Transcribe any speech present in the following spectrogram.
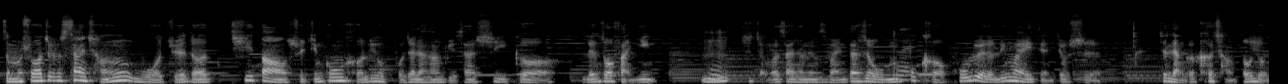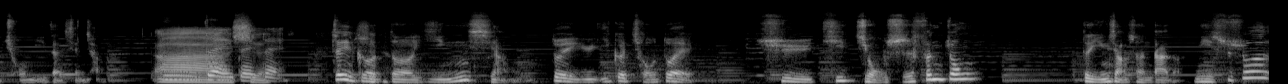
怎么说这个赛程？我觉得踢到水晶宫和利物浦这两场比赛是一个连锁反应，嗯是整个赛程连锁反应。但是我们不可忽略的另外一点就是，这两个客场都有球迷在现场，啊嗯，对对是对，这个的的影响对于一个球队去踢九十分钟的影响是很大的。你是说，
